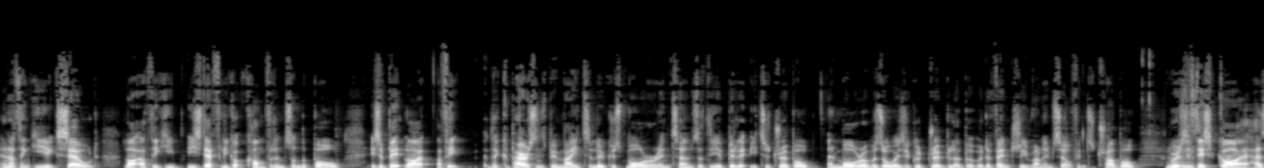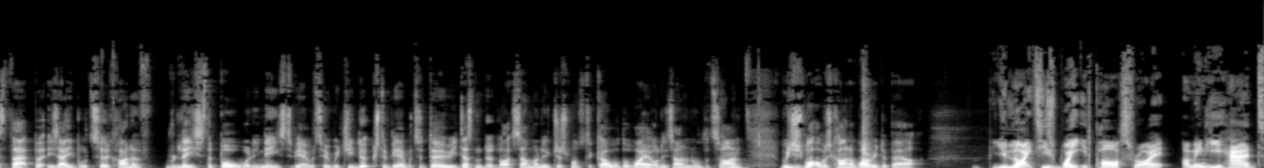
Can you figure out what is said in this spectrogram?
and I think he excelled. Like I think he, he's definitely got confidence on the ball. It's a bit like I think the comparison's been made to Lucas Moura in terms of the ability to dribble, and Moura was always a good dribbler, but would eventually run himself into trouble. Whereas if hmm. this guy has that, but is able to kind of release the ball when he needs to be able to, which he looks to be able to do, he doesn't look like someone who just wants to go all the way on his own all the time, which hmm. is what I was kind of worried about. You liked his weighted pass, right? I mean, he had.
